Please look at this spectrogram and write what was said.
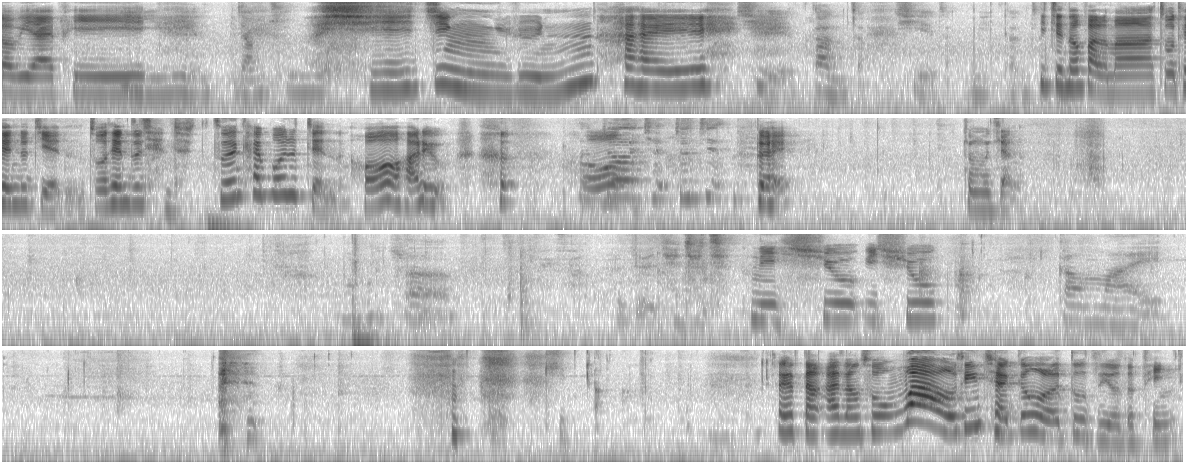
个 VIP，意面、阳春面、席静云，嗨，你剪头发了吗？昨天就剪，昨天之前就，昨天开播就剪了。哦，还有，哦。对，怎么讲？你修一修，刚买。那个当阿张说，哇，我听起来跟我的肚子有的拼，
